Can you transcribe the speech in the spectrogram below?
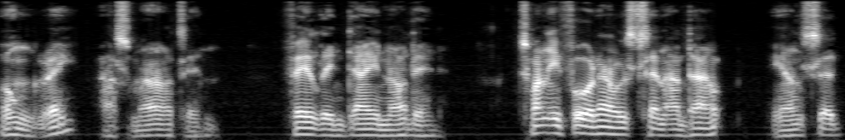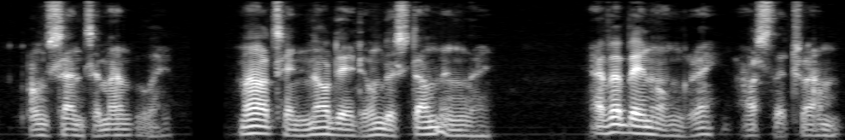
Hungry? asked Martin. Fielding Day nodded. Twenty-four hours sin I doubt, he answered unsentimentally. Martin nodded understandingly. Ever been hungry? asked the tramp.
